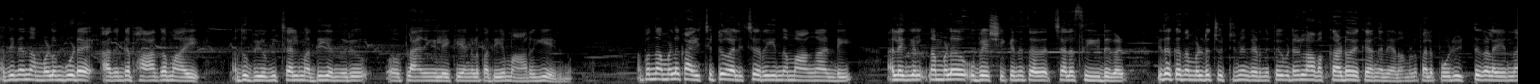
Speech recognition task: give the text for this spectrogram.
അതിനെ നമ്മളും കൂടെ അതിന്റെ ഭാഗമായി അത് ഉപയോഗിച്ചാൽ മതി എന്നൊരു പ്ലാനിങ്ങിലേക്ക് ഞങ്ങൾ പതിയെ മാറുകയായിരുന്നു. അപ്പം നമ്മൾ കഴിച്ചിട്ട് വലിച്ചെറിയുന്ന മാങ്ങാണ്ടി അല്ലെങ്കിൽ നമ്മൾ ഉപേക്ഷിക്കുന്ന ചില സീഡുകൾ ഇതൊക്കെ നമ്മളുടെ ചുറ്റിനും കിടന്ന് ഇപ്പോൾ ഇവിടെയുള്ള അവക്കാഡോയൊക്കെ അങ്ങനെയാണ്. നമ്മൾ പലപ്പോഴും ഇട്ട് കളയുന്ന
